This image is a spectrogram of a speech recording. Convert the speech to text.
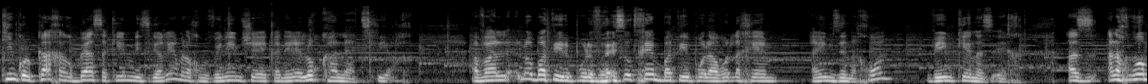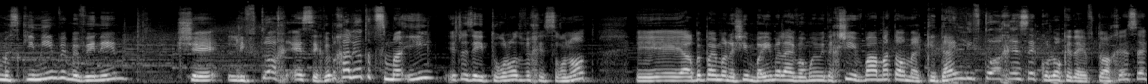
כי אם כל כך הרבה עסקים נסגרים, אנחנו מבינים שכנראה לא קל להצליח. אבל לא באתי לפה לבאס אתכם, באתי לפה להראות לכם האם זה נכון, ואם כן אז איך. אז אנחנו כבר מסכימים ומבינים שלפתוח עסק, ובכלל להיות עצמאי, יש לזה יתרונות וחסרונות. אה, הרבה פעמים אנשים באים אליי ואומרים לי, תקשיב, מה, מה אתה אומר, כדאי לפתוח עסק או לא כדאי לפתוח עסק?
